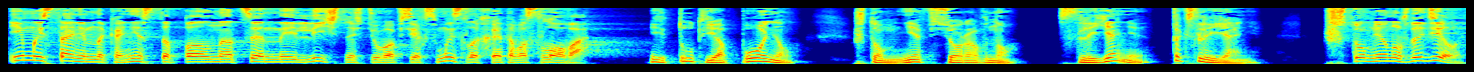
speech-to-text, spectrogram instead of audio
и мы станем наконец-то полноценной личностью во всех смыслах этого слова. И тут я понял, что мне все равно. Слияние так слияние. Что мне нужно делать?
